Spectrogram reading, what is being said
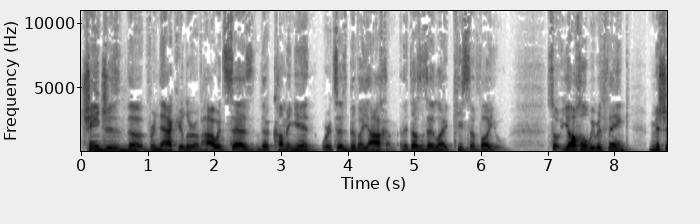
changes the vernacular of how it says the coming in, where it says bivayachem, and it doesn't say like kisavayu. So yachal, we would think that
